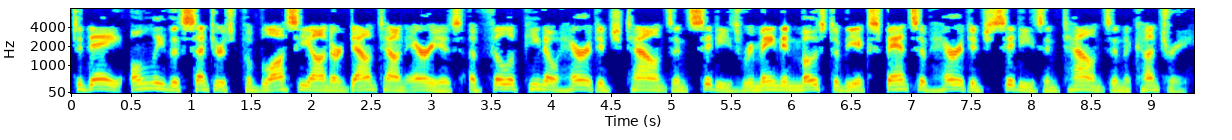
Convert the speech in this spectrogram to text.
Today, only the centers Poblacion or downtown areas of Filipino heritage towns and cities remain in most of the expansive heritage cities and towns in the country.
